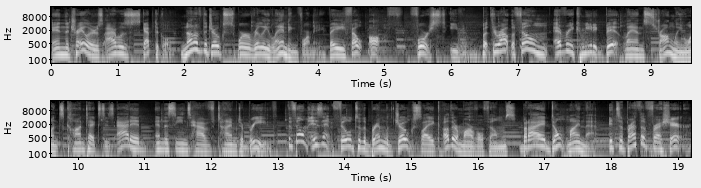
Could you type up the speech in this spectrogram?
in the trailers, I was skeptical. None of the jokes were really landing for me, they felt off forced even. But throughout the film, every comedic bit lands strongly once context is added and the scenes have time to breathe. The film isn't filled to the brim with jokes like other Marvel films, but I don't mind that. It's a breath of fresh air.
